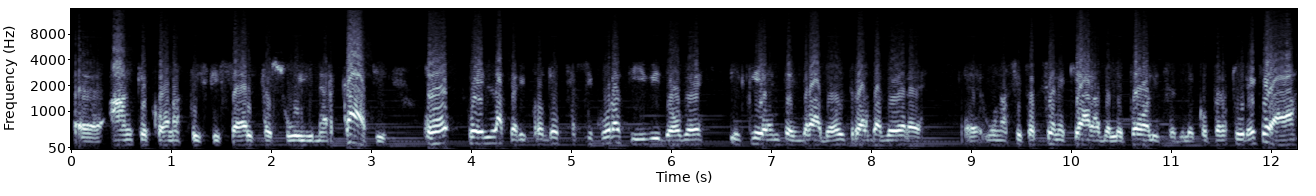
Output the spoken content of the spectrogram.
eh, anche con acquisti self sui mercati o quella per i prodotti assicurativi dove il cliente è in grado, oltre ad avere eh, una situazione chiara delle polizze, delle coperture che ha,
